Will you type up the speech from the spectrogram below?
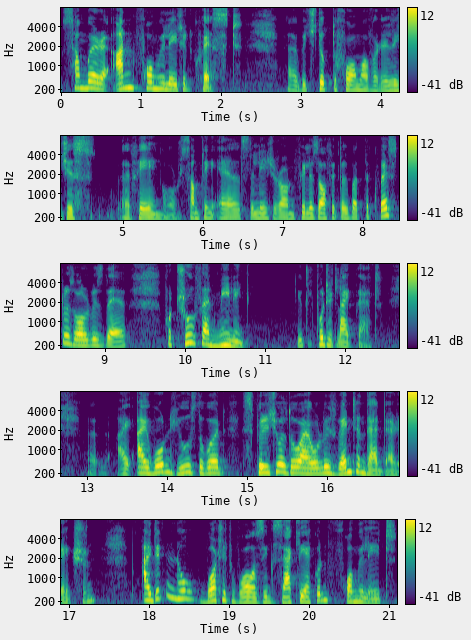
somewhere an unformulated quest, uh, which took the form of a religious uh, thing or something else, later on philosophical, but the quest was always there for truth and meaning. You could put it like that. Uh, I, I won't use the word spiritual, though I always went in that direction. I didn't know what it was exactly. I couldn't formulate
